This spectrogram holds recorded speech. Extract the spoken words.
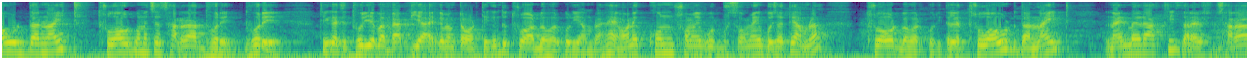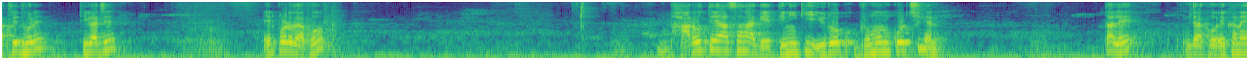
throughout the night throughout মানে হচ্ছে সারা রাত ধরে ধরে, ঠিক আছে? ধরিয়া বা ব্যাপিয়া এরকম একটা অর্থে কিন্তু থ্রু আউট ব্যবহার করি আমরা হ্যাঁ? অনেকক্ষণ সময় সময় বোঝাতে আমরা থ্রু আউট ব্যবহার করি। তাহলে থ্রু আউট দ্য নাইট নাইট মানে রাত্রি, তাহলে সারা রাত্রি ধরে, ঠিক আছে? এরপরে দেখো ভারতে আসার আগে তিনি কি ইউরোপ ভ্রমণ করছিলেন? তাহলে দেখো, এখানে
